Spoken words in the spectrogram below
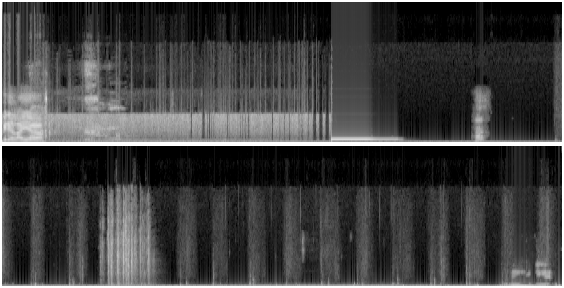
เป็นอะไรอะ ฮะ อืม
